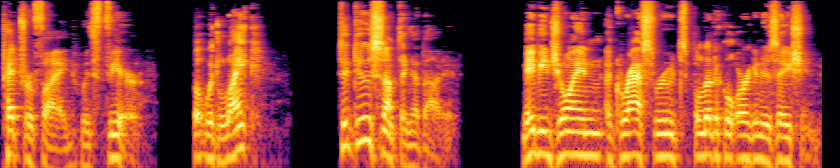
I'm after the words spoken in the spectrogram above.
petrified with fear, but would like to do something about it. Maybe join a grassroots political organization.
